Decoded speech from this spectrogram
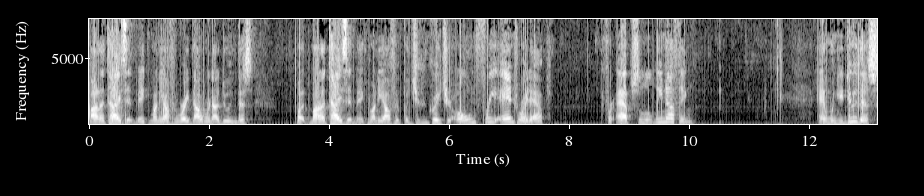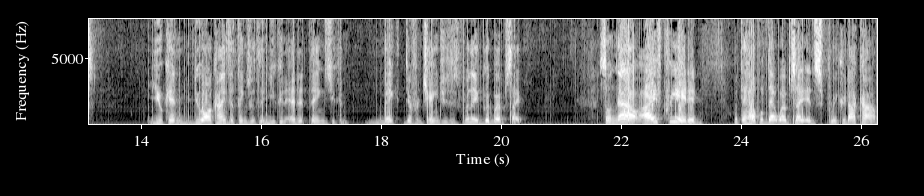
monetize it, make money off it. Right now, we're not doing this, but monetize it, make money off it. But you can create your own free Android app for absolutely nothing. And when you do this, you can do all kinds of things with it. You can edit things, you can make different changes. It's really a good website. So now I've created, with the help of that website in Spreaker.com,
